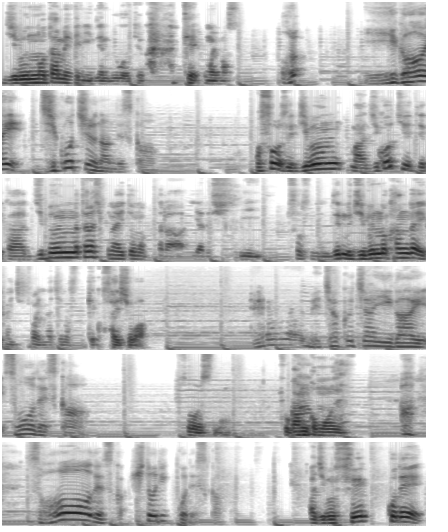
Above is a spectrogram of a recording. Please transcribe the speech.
自分のために全部動いてるかなって思います。あら、意外、自己中なんですか？まあそうですね、自分、まあ自己中っていうか、自分が正しくないと思ったら嫌ですし、そうですね、全部自分の考えが一番になっちゃいます、結構最初は。えー、めちゃくちゃ意外、そうですか。そうですね。頑固者です。そうですか。一人っ子ですか。あ自分末っ子で、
